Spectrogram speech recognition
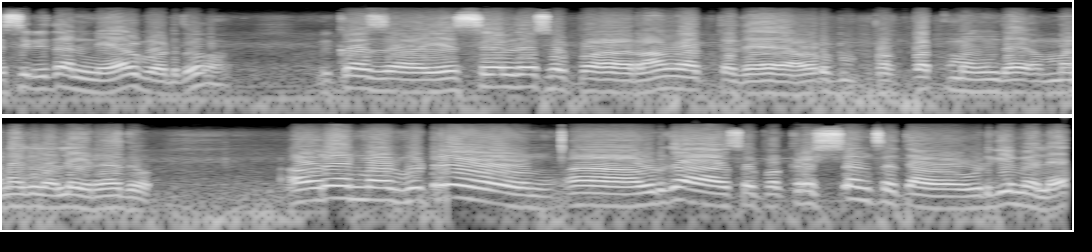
ಹೆಸರಿದೆ ನಾನು ಹೇಳ್ಬಾರ್ದು. ಬಿಕಾಸ್ ಎಸ್ ಎಲ್ದೆ ಸ್ವಲ್ಪ ರಾಂಗ್ ಆಗ್ತದೆ, ಅವ್ರ ಪಕ್ಕ ಪಕ್ಕ ಮಂದೆ, ಮನೆಗಳಲ್ಲೇ ಇರೋದು. ಅವ್ರೇನು ಮಾಡಿಬಿಟ್ರು ಹುಡುಗ ಸ್ವಲ್ಪ ಕ್ರಶ್ ಅನ್ಸುತ್ತೆ ಹುಡುಗಿ ಮೇಲೆ.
